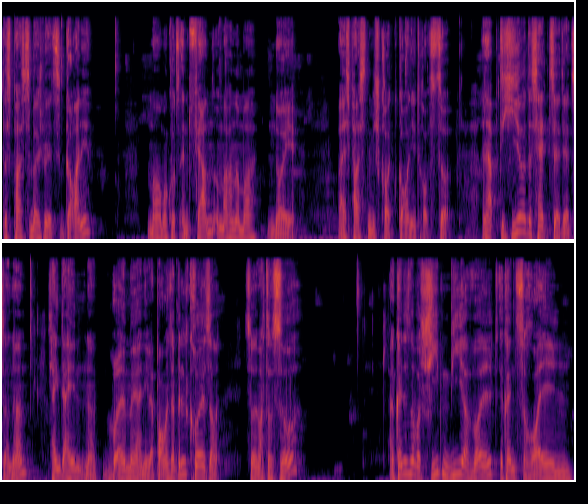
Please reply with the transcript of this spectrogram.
Das passt zum Beispiel jetzt gar nicht. Machen wir kurz entfernen und machen nochmal neu. Weil es passt nämlich gerade gar nicht drauf. So, dann habt ihr hier das Headset jetzt, ne? Das hängt da hinten. Ne? Wollen wir ja nicht. Wir brauchen es ein bisschen größer. So, dann macht das so. Dann könnt ihr es noch verschieben, wie ihr wollt. Ihr könnt es rollen.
